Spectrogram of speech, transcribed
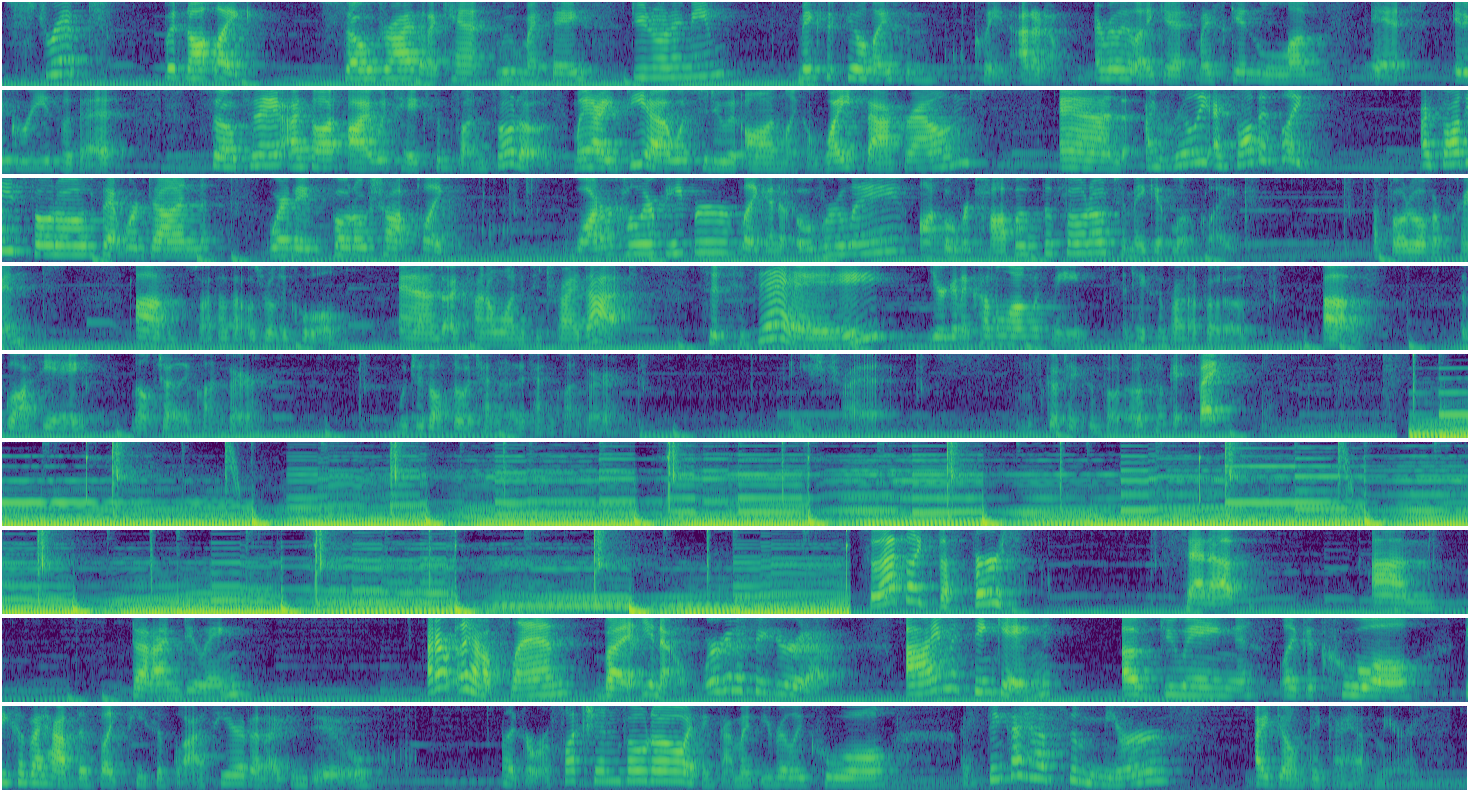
stripped, but not like so dry that I can't move my face. Do you know what I mean? Makes it feel nice and clean. I don't know. I really like it. My skin loves it. It agrees with it. So today I thought I would take some fun photos. My idea was to do it on like a white background and I really, I saw this like, I saw these photos that were done where they photoshopped like watercolor paper, like an overlay on, over top of the photo to make it look like a photo of a print. Um, so I thought that was really cool. And I kind of wanted to try that. So today, you're gonna come along with me and take some product photos of the Glossier Milk Jelly Cleanser, which is also a 10 out of 10 cleanser. And you should try it. Let's go take some photos. Okay, bye. That I'm doing. I don't really have a plan, but you know, we're gonna figure it out. I'm thinking of doing like a cool, because I have this like piece of glass here that I can do like a reflection photo. I think that might be really cool. I think I have some mirrors. I don't think I have mirrors,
